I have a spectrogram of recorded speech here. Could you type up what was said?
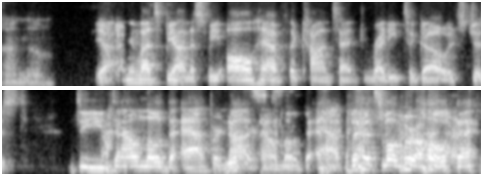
And um, Yeah. I mean, let's be honest. We all have the content ready to go. It's just, do you download the app or not Yes. download the app? That's what we're all at.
